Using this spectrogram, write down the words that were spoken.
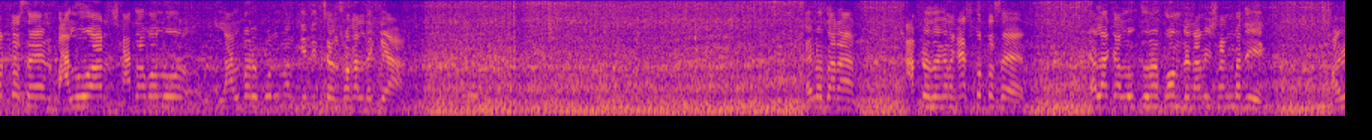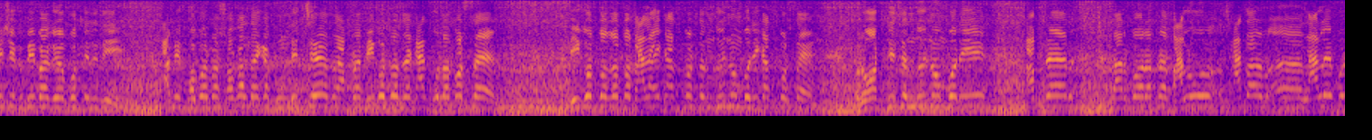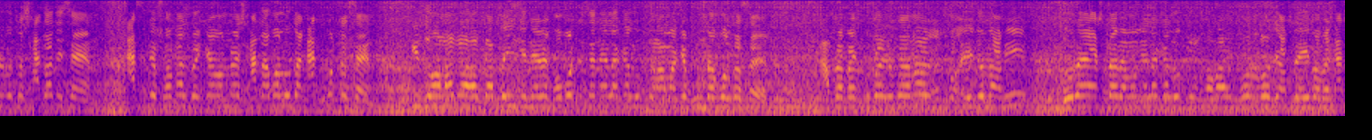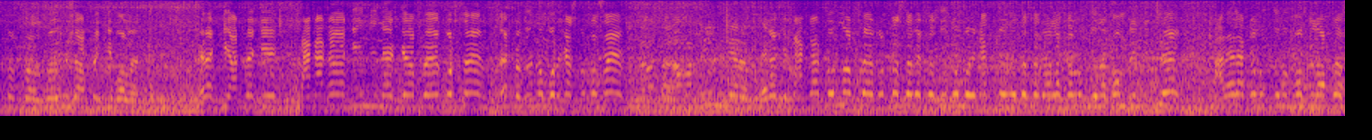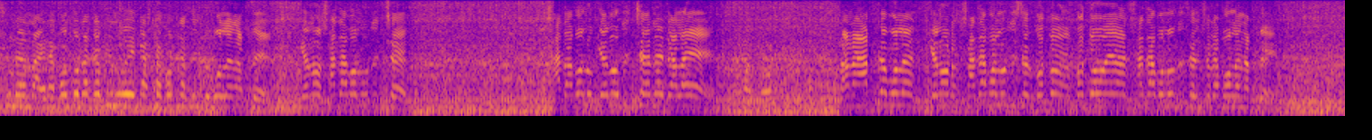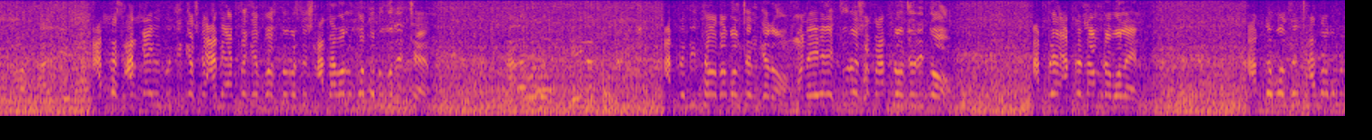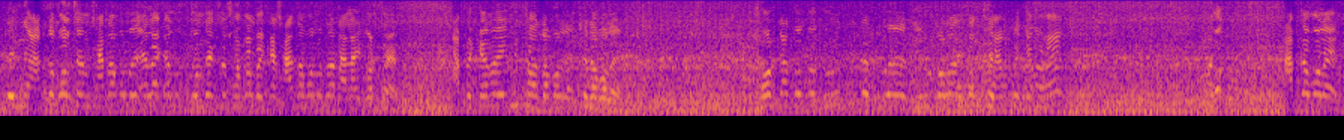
করতেছেন, বালু আর সাদা বালু, লাল বালুর পরিমাণ কি দিচ্ছেন সকাল থেকে। এলো দাঁড়ান, আপনি যেখানে কাজ করতেছেন, এলাকার লোকজনের কমপ্লেন আমি সাংবাদিক, আমি সে বিভাগীয় প্রতিনিধি। আমি খবর সকাল থেকে ফোন দিচ্ছে যে আপনার বিগত যে কাজগুলো করছেন বিগত যত ডালাই কাজ করছেন, দুই নম্বরই কাজ করছেন। রড দিচ্ছেন দুই নম্বরই। আপনার, তারপর আপনার বালু সাদা লালের পরিবর্তে সাদা দিচ্ছেন আজকে সকাল থেকে অন্য সাদা বালুটা কাজ করতেছেন। কিছু অনাকে হয়তো আপনি ইঞ্জিনিয়ারের খবর দিচ্ছেন এলাকার লোকজন আমাকে ফোনটা বলতেছে। আমরা ব্যস্ত থাকি এই জন্য আমি দৌড়ে আসলাম এবং এলাকার লোকজন সবাই বলল যে আপনি এইভাবে কাজ করতে এই বিষয়ে আপনি কি বলেন? এটা কি আপনি কি টাকা খায়া কি ইঞ্জিনিয়ারকে আপনি করছেন? একটা দুই নম্বরে কাজ করতেছেন? টাকার জন্য আপনি করতেছেন, একটা দুই নম্বরে কাজ করে দিতেছেন এলাকার লোকজনে কমপ্লেন দিচ্ছে। আর এলাকার লোকজনে কমপ্লেন আপনারা শুনেন না এটা কত টাকা বিনিয়োগে এই কাজটা করতেছেন একটু বলেন আপনি। কেন সাদা বালু দিচ্ছেন? সাদা বালু কেন দিচ্ছেন এই ডালায়? না না, আপনি বলেন, কেন সাদা বালু দিচ্ছেন? কত কত সাদা বালু দিচ্ছেন সেটা বলেন আপনি। আপনি সরকারি জিজ্ঞাসা করে, আমি আপনাকে প্রশ্ন করছি, সাদা বালু কতটুকু দিচ্ছেন? আপনি মিথ্যা কথা বলছেন কেন? মানে এই চুরের সাথে আপনিও জড়িত। আপনি আপনার নামটা বলেন। আপনি বলছেন সাদা বলু দেন না, আপনি বলছেন সাদা বলু এলাকার লোকজন দেখছে, সকাল থেকে সাদা বলুটা ঢালাই করছেন। আপনি কেন এই মিথ্যা কথা বললেন? সেটা বলেন। সরকার যত দুর্নীতিতে জিরো টলারেন্স করছে আপনি কেন হ্যাঁ? আপনি বলেন।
